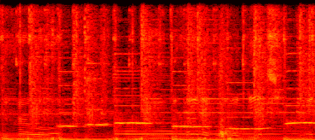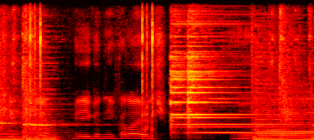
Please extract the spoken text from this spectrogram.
Михайлова. Михайлов молодец, значит, Игорь Николаевич. Э,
